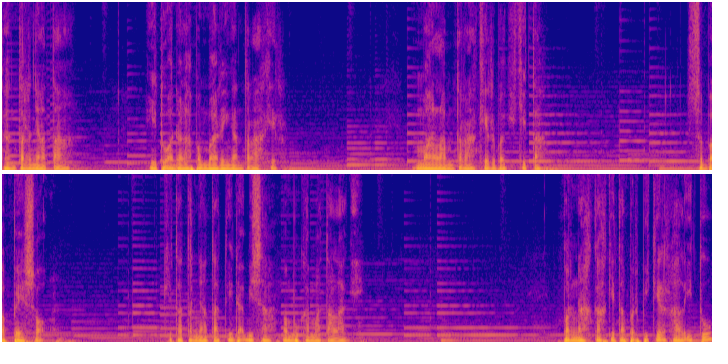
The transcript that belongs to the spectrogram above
dan ternyata itu adalah pembaringan terakhir malam terakhir bagi kita, sebab besok kita ternyata tidak bisa membuka mata lagi. Pernahkah kita berpikir hal itu?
